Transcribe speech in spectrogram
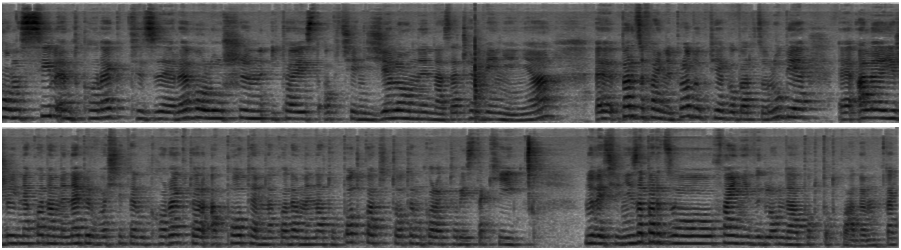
Conceal and Correct z Revolution i to jest odcień zielony na zaczerwienienia. E, Bardzo fajny produkt, ja go bardzo lubię, e, ale jeżeli nakładamy najpierw właśnie ten korektor, a potem nakładamy na to podkład, to ten korektor jest taki, no wiecie, nie za bardzo fajnie wygląda pod podkładem. Tak,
